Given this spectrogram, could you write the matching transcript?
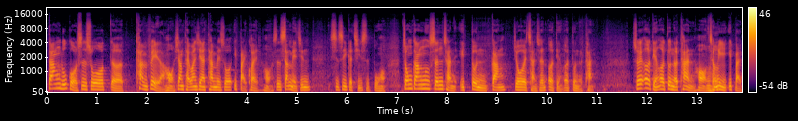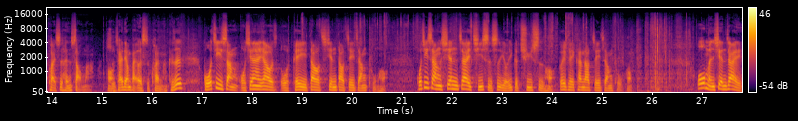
当如果是说的碳费然后像台湾现在碳费说一百块，哦，是三美金，是是一个起始步哈。中钢生产一吨钢就会产生二点二吨的碳，所以二点二吨的碳哈乘以一百块是很少嘛，哦，才两百二十块嘛。可是国际上，我现在要我可以到先到这张图哈。国际上现在其实是有一个趋势哈，各位可以看到这一张图哈。欧盟现在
